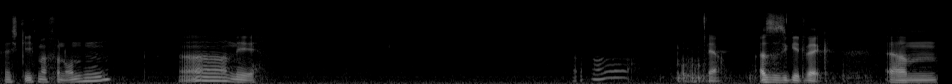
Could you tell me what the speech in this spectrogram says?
Vielleicht gehe ich mal von unten. Ah, nee. Ah. Ja, also sie geht weg. Ähm,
